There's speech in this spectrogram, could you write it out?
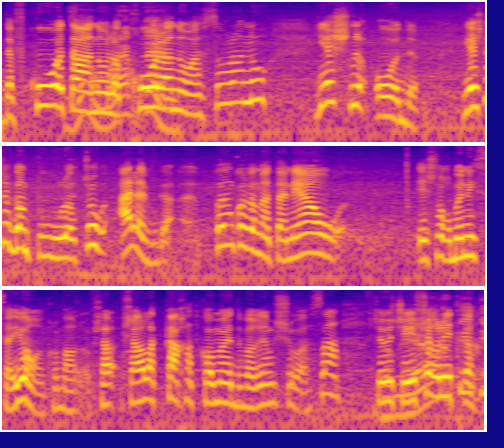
דפקו אותנו, לקחו לנו, עשו לנו, יש לו עוד. יש לו גם פעולות, שוב, א', קודם כל גם נתניהו, יש לו הרבה ניסיון, כלומר, אפשר, אפשר לקחת כל מיני דברים שהוא עשה, אני חושבת שאי אפשר להתכחש...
